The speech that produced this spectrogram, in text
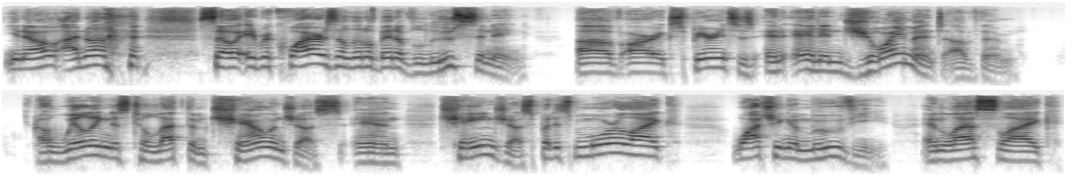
you know, I'm not. so it requires a little bit of loosening of our experiences and, and enjoyment of them, a willingness to let them challenge us and change us. But it's more like watching a movie and less like,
